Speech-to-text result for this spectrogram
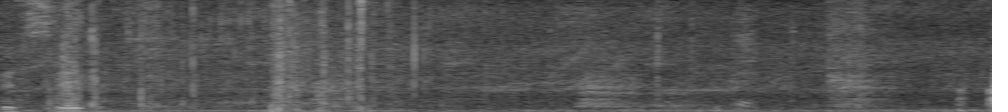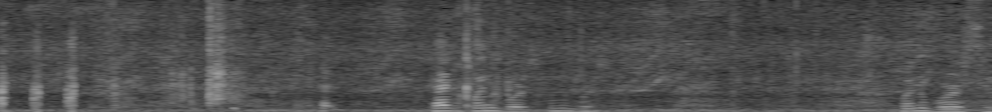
Descer. Pega, põe no bolso, põe no bolso. Põe no bolso.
